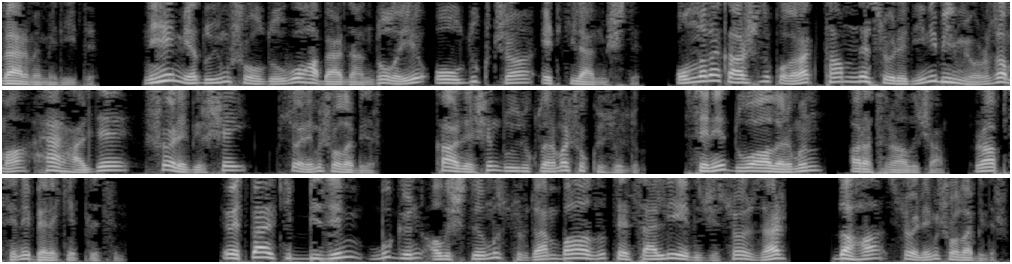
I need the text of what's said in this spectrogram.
vermemeliydi. Nehemya duymuş olduğu bu haberden dolayı oldukça etkilenmişti. Onlara karşılık olarak tam ne söylediğini bilmiyoruz ama herhalde şöyle bir şey söylemiş olabilir. Kardeşim duyduklarıma çok üzüldüm. Seni dualarımın arasına alacağım. Rab seni bereketlesin. Evet belki bizim bugün alıştığımız türden bazı teselli edici sözler daha söylemiş olabilir.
